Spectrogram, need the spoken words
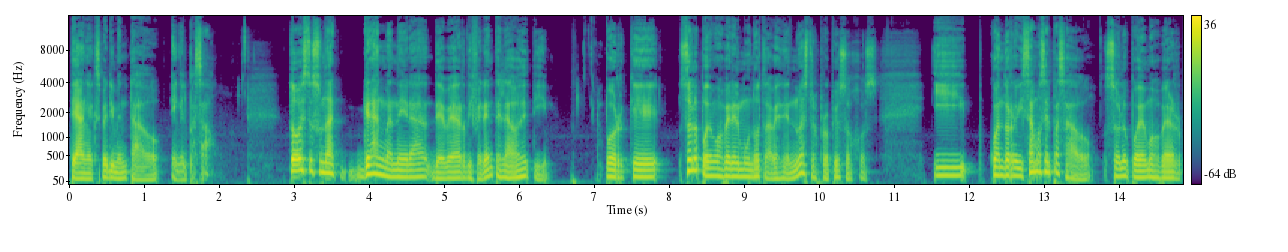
te han experimentado en el pasado. Todo esto es una gran manera de ver diferentes lados de ti, porque solo podemos ver el mundo a través de nuestros propios ojos. Y cuando revisamos el pasado, solo podemos ver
